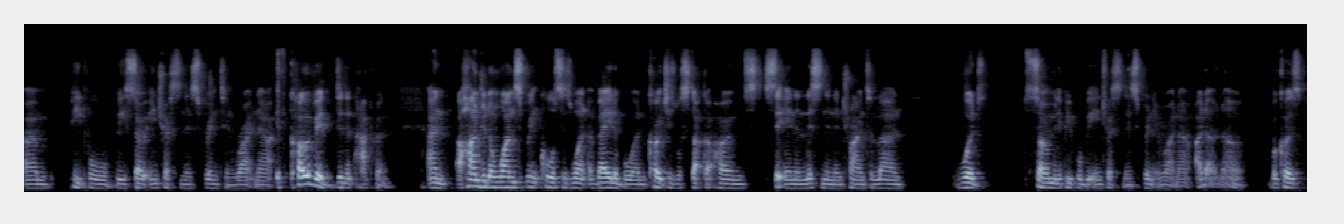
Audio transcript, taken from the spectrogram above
um, people be so interested in sprinting right now? If COVID didn't happen and 101 sprint courses weren't available and coaches were stuck at home sitting and listening and trying to learn, would so many people be interested in sprinting right now? I don't know because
